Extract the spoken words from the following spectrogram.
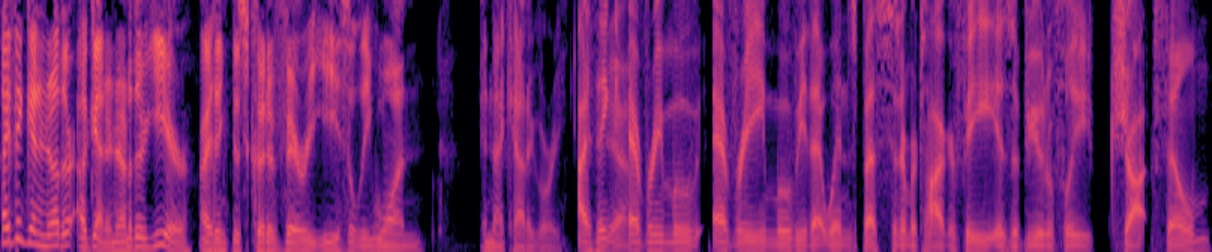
I think in another again in another year, I think this could have very easily won in that category. I think Yeah. every movie every movie that wins best cinematography is a beautifully shot film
